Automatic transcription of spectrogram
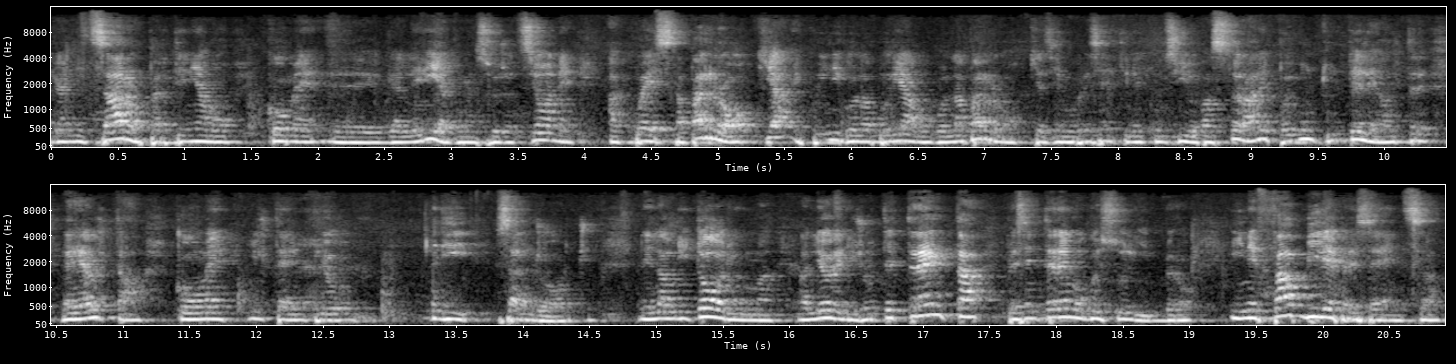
Canizzaro, apparteniamo come eh, galleria, come associazione a questa parrocchia e quindi collaboriamo con la parrocchia, siamo presenti nel consiglio pastorale e poi con tutte le altre realtà come il Tempio di San Giorgio. Nell'auditorium alle ore 18.30 presenteremo questo libro, Ineffabile presenza.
